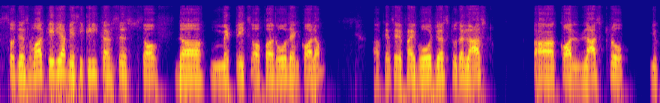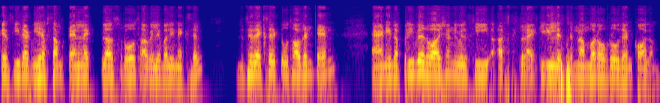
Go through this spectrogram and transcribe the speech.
so this work area basically consists of the matrix of a rows and column. Okay so if I go just to the last uh, call last row you can see that we have some 10 lakh plus rows available in Excel. This is Excel 2010 and in the previous version you will see a slightly lesser number of rows and column.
